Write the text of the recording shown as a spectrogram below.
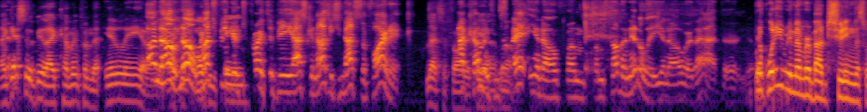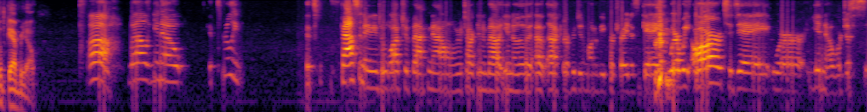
I guess it would be like coming from the Italy. Or Oh no, like no, much bigger for to be Ashkenazi. She's not Sephardic. Not Sephardic. Not coming yeah, from no. Spain, you know, from from southern Italy, you know, or that. Or, you know. Brooke, what do you remember about shooting this with Gabrielle? Ah, well, you know, it's really it's fascinating to watch it back now when we're talking about, you know, an actor who didn't want to be portrayed as gay. Where we are today, where, you know, we're just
